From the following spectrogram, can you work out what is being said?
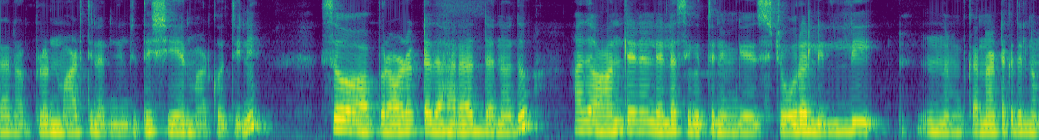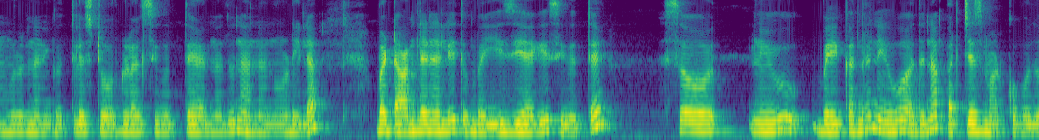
ನಾನು ಅಪ್ಲೋಡ್ ಮಾಡ್ತೀನಿ, ಅದು ನಿಮ್ಮ ಜೊತೆ ಶೇರ್ ಮಾಡ್ಕೋತೀನಿ. ಸೊ ಆ ಪ್ರಾಡಕ್ಟ್ ಅದು ಹರದ್ ಅನ್ನೋದು, ಅದು ಆನ್ಲೈನಲ್ಲೆಲ್ಲ ಸಿಗುತ್ತೆ ನಿಮಗೆ. ಸ್ಟೋರಲ್ಲಿ ಇಲ್ಲಿ ನಮ್ಮ ಕರ್ನಾಟಕದಲ್ಲಿ ನಮ್ಮೂರಲ್ಲಿ ನನಗೆ ಗೊತ್ತಿಲ್ಲ ಸ್ಟೋರ್ಗಳಲ್ಲಿ ಸಿಗುತ್ತೆ ಅನ್ನೋದು ನಾನು ನೋಡಿಲ್ಲ. ಬಟ್ ಆನ್ಲೈನಲ್ಲಿ ತುಂಬ ಈಸಿಯಾಗಿ ಸಿಗುತ್ತೆ. ಸೊ ನೀವು ಬೇಕಂದರೆ ನೀವು ಅದನ್ನು ಪರ್ಚೇಸ್ ಮಾಡ್ಕೋಬೋದು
